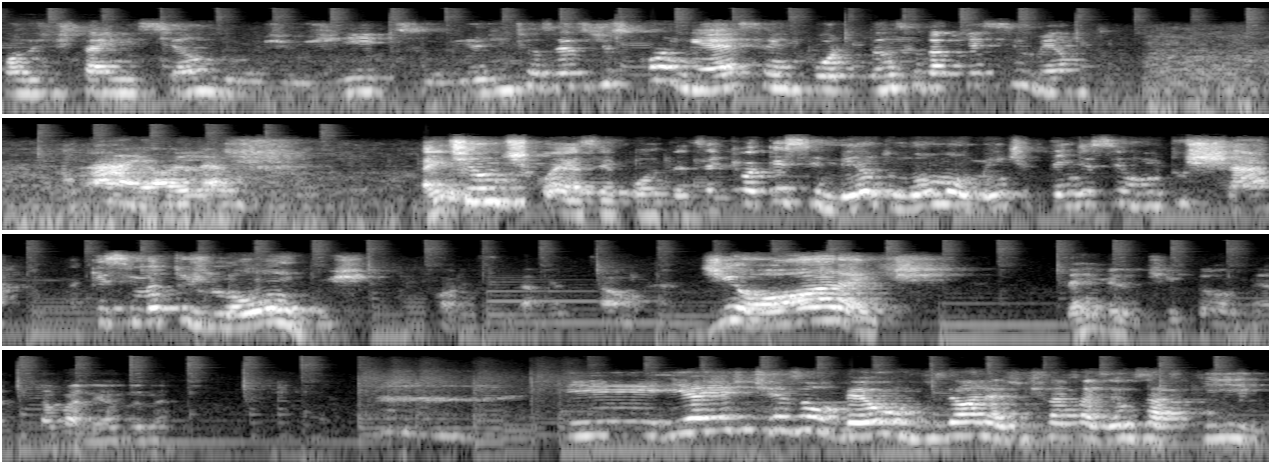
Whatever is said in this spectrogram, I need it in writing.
quando a gente está iniciando no jiu-jitsu e a gente às vezes desconhece a importância do aquecimento? Ai, olha. A gente não desconhece a importância, é que o aquecimento normalmente tende a ser muito chato. Aquecimentos longos. Fundamental, né? De horas. 10 minutinhos pelo menos tá valendo, né? E, e aí a gente resolveu dizer, olha, a gente vai fazer o desafio,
